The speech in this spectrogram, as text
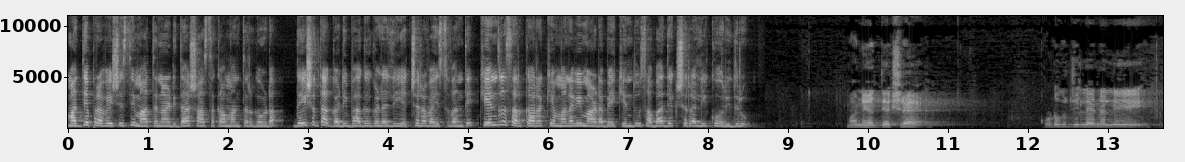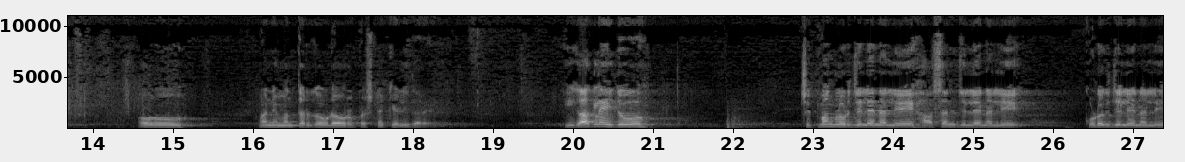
ಮಧ್ಯಪ್ರವೇಶಿಸಿ ಮಾತನಾಡಿದ ಶಾಸಕ ಮಂತರ್ಗೌಡ, ದೇಶದ ಗಡಿಭಾಗಗಳಲ್ಲಿ ಎಚ್ಚರ ವಹಿಸುವಂತೆ ಕೇಂದ್ರ ಸರ್ಕಾರಕ್ಕೆ ಮನವಿ ಮಾಡಬೇಕೆಂದು ಸಭಾಧ್ಯಕ್ಷರಲ್ಲಿ ಕೋರಿದರು. ಮಾನ್ಯ ಅಧ್ಯಕ್ಷರೇ ಕೊಡಗು ಜಿಲ್ಲೆಯಲ್ಲಿ ಅವರು ಮಾನ್ಯ ಮಂತರ್ಗೌಡ ಅವರು ಪ್ರಶ್ನೆ ಕೇಳಿದ್ದಾರೆ. ಈಗಾಗಲೇ ಇದು ಚಿಕ್ಕಮಗಳೂರು ಜಿಲ್ಲೆನಲ್ಲಿ, ಹಾಸನ ಜಿಲ್ಲೆನಲ್ಲಿ, ಕೊಡಗು ಜಿಲ್ಲೆನಲ್ಲಿ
